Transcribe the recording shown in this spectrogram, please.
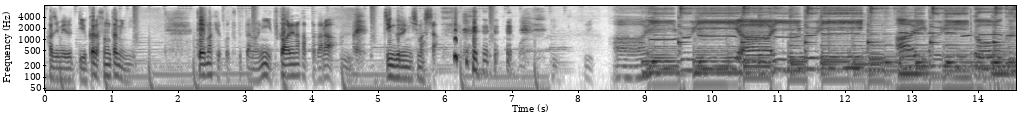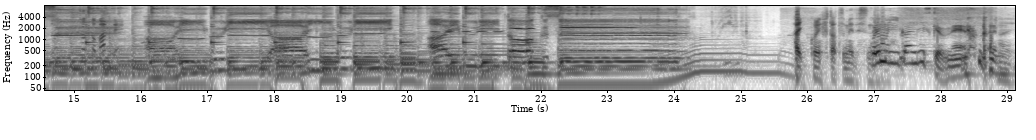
始めるっていうから、そのためにテーマ曲を作ったのに使われなかったから、うんジングルにしました。アイブリーアイブリーアイブリートークスちょっと待ってアイブリーアイブリーアイブリートークスはい、これ二つ目ですね。これもいい感じですけどね。なんかでも、はい、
